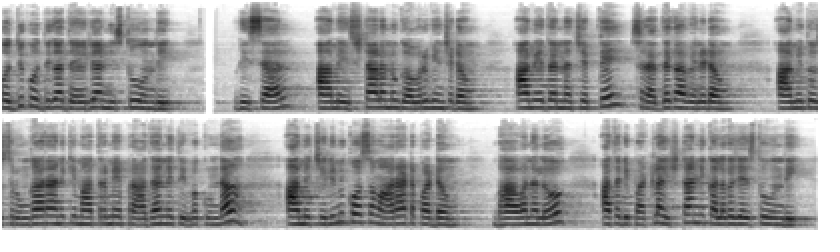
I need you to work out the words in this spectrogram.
కొద్ది కొద్దిగా ధైర్యాన్ని ఇస్తూ ఉంది. విశాల్ ఆమె ఇష్టాలను గౌరవించడం ఆమె ఏదన్నా చెప్తే శ్రద్ధగా వినడం ఆమెతో శృంగారానికి మాత్రమే ప్రాధాన్యత ఇవ్వకుండా ఆమె చెలిమి కోసం ఆరాటపడ్డం భావనలో అతడి పట్ల ఇష్టాన్ని కలుగజేస్తూ ఉంది.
